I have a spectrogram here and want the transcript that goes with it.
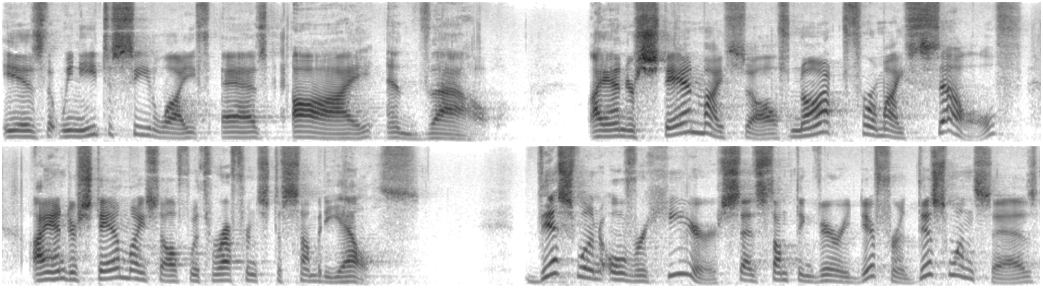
is that we need to see life as I and thou. I understand myself not for myself, I understand myself with reference to somebody else. This one over here says something very different. This one says,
